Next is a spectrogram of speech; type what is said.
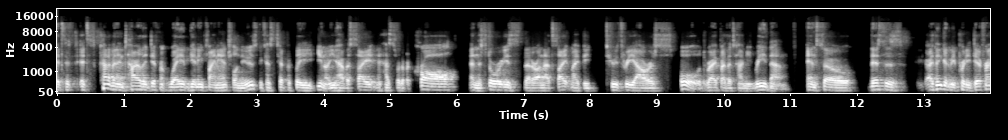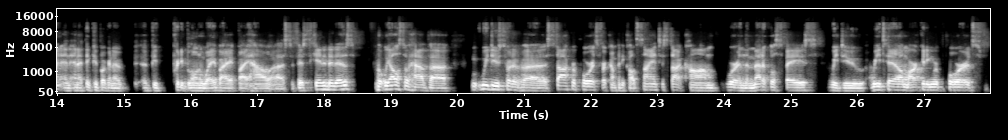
it's it's kind of an entirely different way of getting financial news because typically you know you have a site and it has sort of a crawl and the stories that are on that site might be two three hours old right by the time you read them. And so this is i think going to be pretty different and, and i think people are going to uh, be pretty blown away by by how uh, sophisticated it is. But we also have uh, we do sort of uh, stock reports for a company called scientist.com. We're in the medical space. We do retail marketing reports.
